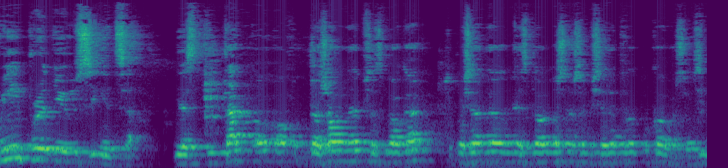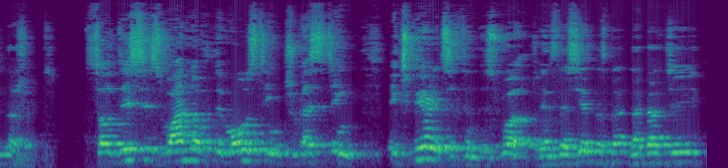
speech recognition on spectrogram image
reproducing itself. Jest tak obdarzone przez Boga, że posiada zdolność, żeby się reprodukować, rozmnażać. So this is one of the most interesting experiences in this world. Więc to jest jedno z na, najbardziej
